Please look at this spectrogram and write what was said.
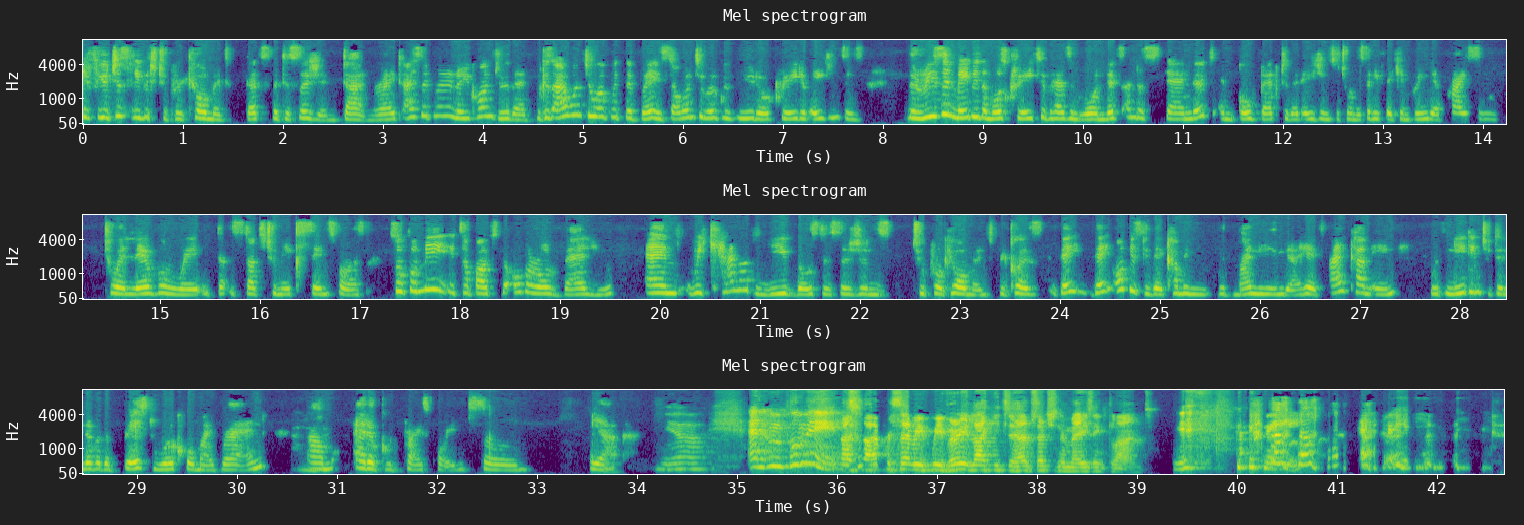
if you just leave it to procurement, that's the decision done, right? I said, no, no, no, you can't do that because I want to work with the best. I want to work with, you know, creative agencies. The reason maybe the most creative hasn't won, let's understand it and go back to that agency to understand if they can bring their pricing to a level where it starts to make sense for us. So for me, it's about the overall value. And we cannot leave those decisions to procurement because they, they obviously they come in with money in their heads. I come in with needing to deliver the best work for my brand mm. um, at a good price point. So, yeah. Yeah. And Mpumi. I have to say, we're very lucky to have such an amazing client. Yeah.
